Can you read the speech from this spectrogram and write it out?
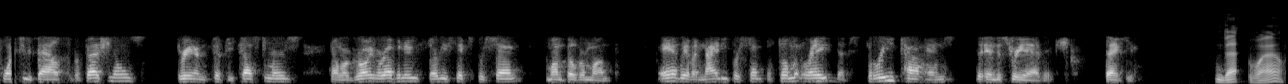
22,000 professionals, 350 customers, and we're growing revenue 36% month over month. And we have a 90% fulfillment rate that's three times the industry average. Thank you. That wow.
